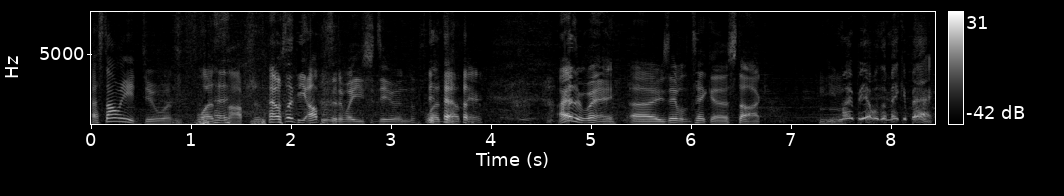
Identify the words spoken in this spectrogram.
that's not what you do when flood's an option. That was like the opposite of what you should do when the floods out there. Either way, uh, he was able to take a stock. He Mhm. might be able to make it back.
